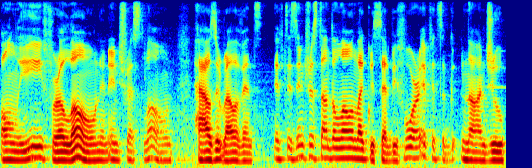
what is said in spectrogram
only for a loan, an interest loan, how's it relevant? If there's interest on the loan, like we said before, if it's a non-Jew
